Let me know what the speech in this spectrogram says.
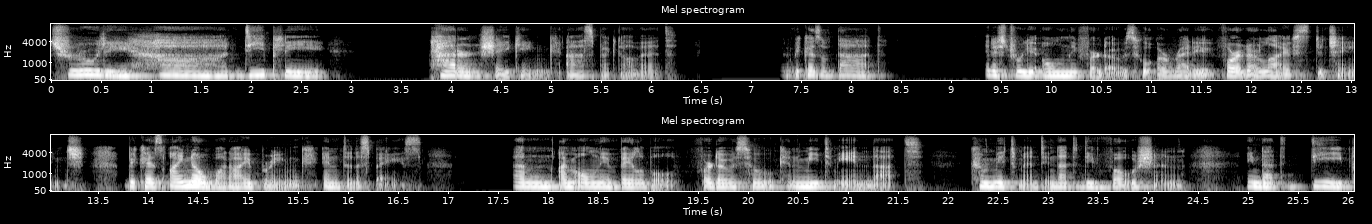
truly ah, deeply pattern shaking aspect of it. But because of that, it is truly only for those who are ready for their lives to change because I know what I bring into the space. And I'm only available for those who can meet me in that commitment, in that devotion, in that deep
